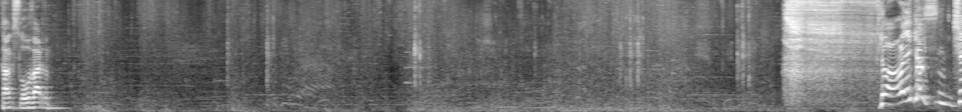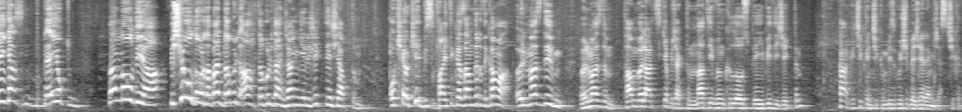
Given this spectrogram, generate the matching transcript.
Kanka slow'u verdim. Ya ay gelsin şey gelsin ben yoktu. Lan ne oldu ya? Bir şey oldu orada ben W ah W'den can gelecek diye şey yaptım. Okey okey biz fight'i kazandırdık ama ölmezdim. Ölmezdim. Tam böyle artistik yapacaktım. Not even close baby diyecektim. Kanka çıkın çıkın biz bu işi beceremeyeceğiz çıkın.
